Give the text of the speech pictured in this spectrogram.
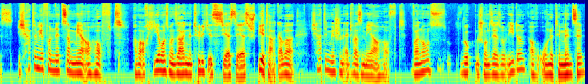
ist. Ich hatte mir von Nizza mehr erhofft. Aber auch hier muss man sagen, natürlich ist es erst der erste Spieltag, aber ich hatte mir schon etwas mehr erhofft. Valence wirkten schon sehr solide, auch ohne Tim Menzel,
